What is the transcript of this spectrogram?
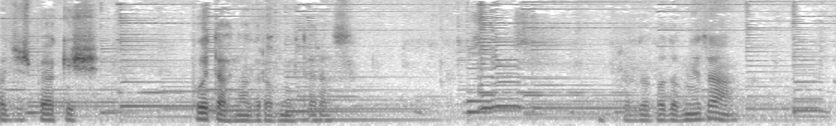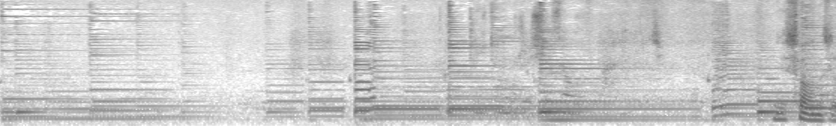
Chodzisz po jakichś płytach nagrobnych teraz. Prawdopodobnie tak. Nie sądzę.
